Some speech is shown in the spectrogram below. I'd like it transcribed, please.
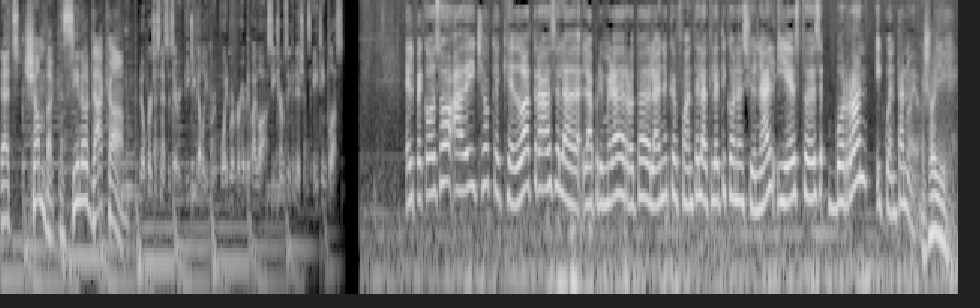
That's chumbacasino.com. No purchase necessary. BGW. Void were prohibited by law. See terms and conditions. 18 plus. El Pecoso ha dicho que quedó atrás la, la primera derrota del año que fue ante el Atlético Nacional y esto es borrón y cuenta nueva. Eso dije.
